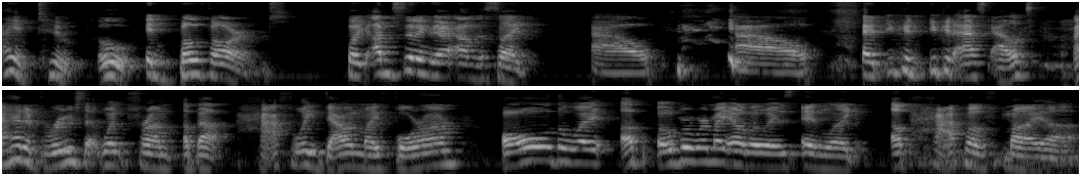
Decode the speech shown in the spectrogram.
I had two Oh, in both arms. Like, I'm sitting there, I'm just like, ow, ow. And you can you can ask Alex. I had a bruise that went from about halfway down my forearm all the way up over where my elbow is and like up half of my uh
